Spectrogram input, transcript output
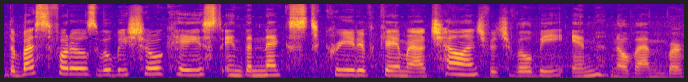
The best photos will be showcased in the next Creative Camera Challenge which will be in November.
